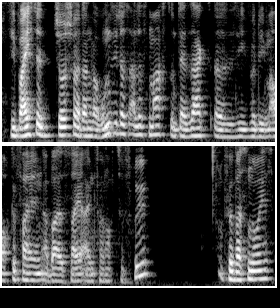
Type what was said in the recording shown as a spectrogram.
Sie beichtet Joshua dann, warum sie das alles macht und der sagt, äh, sie würde ihm auch gefallen, aber es sei einfach noch zu früh für was Neues.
